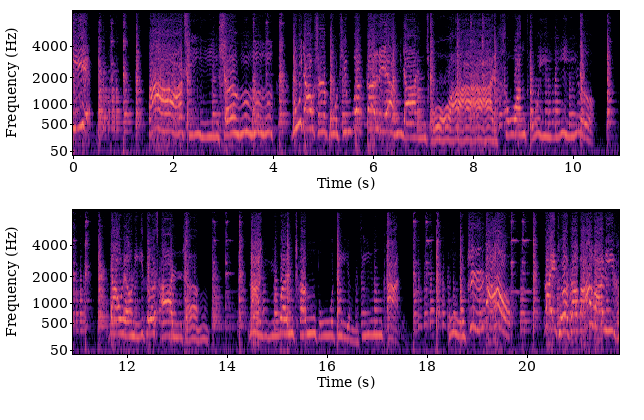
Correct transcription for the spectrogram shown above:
爷大气声，如要是不听我的两言劝，双锤了。到了你的残生，那宇文成都定睛看，不知道来这个娃娃你可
